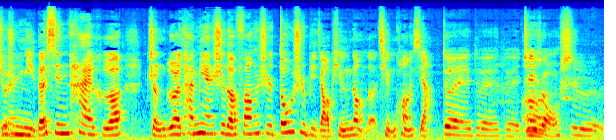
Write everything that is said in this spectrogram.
就是你的心态和整个他面试的方式都是比较平等的情况下，对对对，这种是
